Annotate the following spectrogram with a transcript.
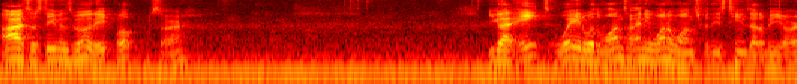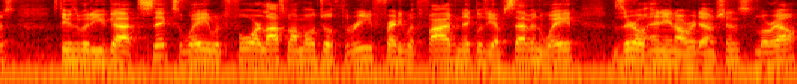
All right, so Stevens Moody. Oh, sorry. You got 8. Wade with 1, so any one of ones for these teams that'll be yours. Stevens Moody, you got 6. Wade with 4. Last Bomb Mojo, 3. Freddie with 5. Nicholas, you have 7. Wade, 0 any and all redemptions. Laurel,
